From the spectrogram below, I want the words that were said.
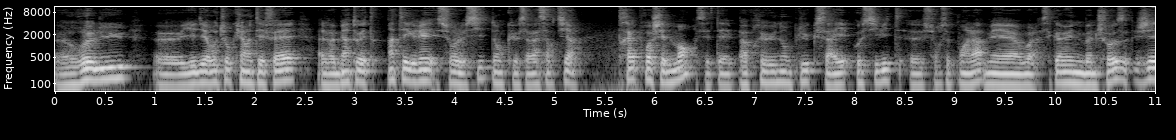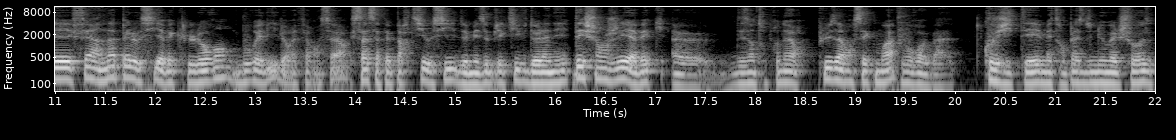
relue, euh, il y a des retours qui ont été faits, elle va bientôt être intégrée sur le site, donc ça va sortir très prochainement. C'était pas prévu non plus que ça aille aussi vite euh, sur ce point-là, mais euh, voilà, c'est quand même une bonne chose. J'ai fait un appel aussi avec Laurent Bourrelli, le référenceur. Ça, ça fait partie aussi de mes objectifs de l'année, d'échanger avec euh, des entrepreneurs plus avancés que moi pour bah, cogiter, mettre en place de nouvelles choses,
